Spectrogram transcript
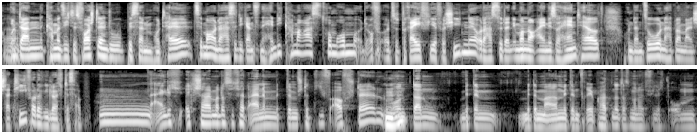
Und dann kann man sich das vorstellen, du bist dann im Hotelzimmer und dann hast du die ganzen Handykameras drumrum, also drei, vier verschiedene, oder hast du dann immer nur eine so Handheld und dann so und dann hat man mal ein Stativ oder wie läuft das ab? Mm, Eigentlich, ich schaue immer, dass ich halt einen mit dem Stativ aufstelle Mhm. und dann mit dem mit dem Mann, mit dem Drehpartner, dass man halt vielleicht oben,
